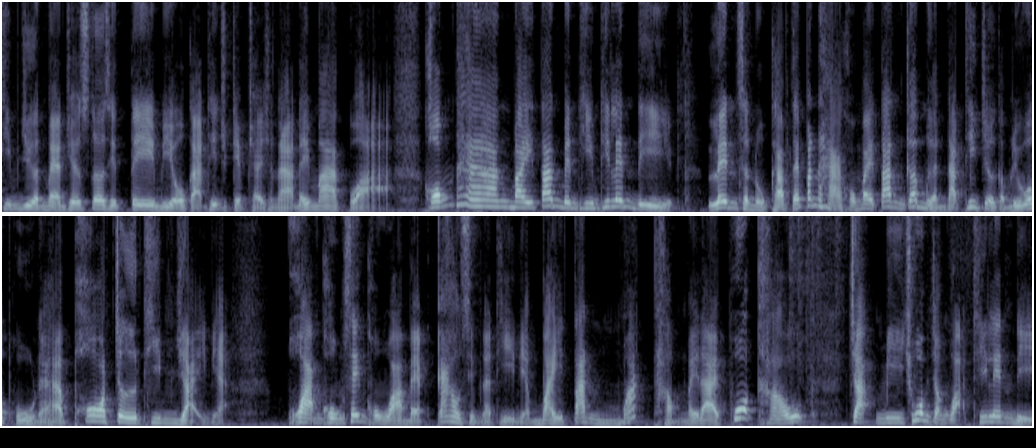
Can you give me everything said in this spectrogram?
ทีมเยือนแมนเชสเตอร์ซิตี้มีโอกาสที่จะเก็บชัยชนะได้มากกว่า ของทางไบตันเป็นทีมที่เล่นดีเล่นสนุกครับ แต่ปัญหาของไบตันก็เหมือนนัดที่เจอกับลิเวอร์พูลนะครับ พอเจอทีมใหญ่เนี่ย ความคงเส้นคงวาแบบ 90 นาทีเนี่ยไบตันมักทำไม่ได้ พวกเขาจะมีช่วงจังหวะที่เล่นดี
